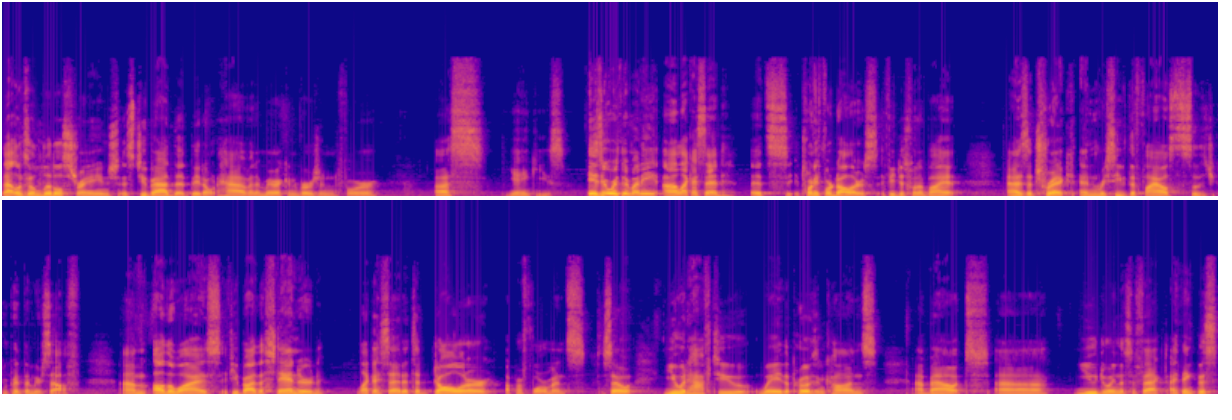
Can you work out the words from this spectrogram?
that looks a little strange. It's too bad that they don't have an American version for us Yankees. Is it worth your money? Uh, like I said, it's $24 if you just want to buy it as a trick and receive the files so that you can print them yourself. Um, otherwise, if you buy the standard, like I said, it's a dollar a performance. So you would have to weigh the pros and cons about uh, you doing this effect. I think this,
